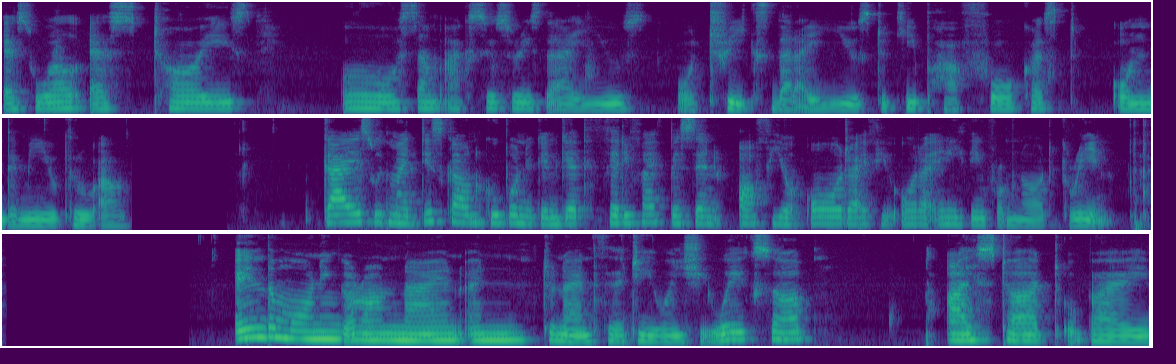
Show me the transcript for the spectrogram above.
as well as toys or some accessories that I use or tricks that I use to keep her focused on the meal throughout. Guys, with my discount coupon, you can get 35% off your order if you order anything from Nordgreen. In the morning around 9 and to 9.30 when she wakes up, I start by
